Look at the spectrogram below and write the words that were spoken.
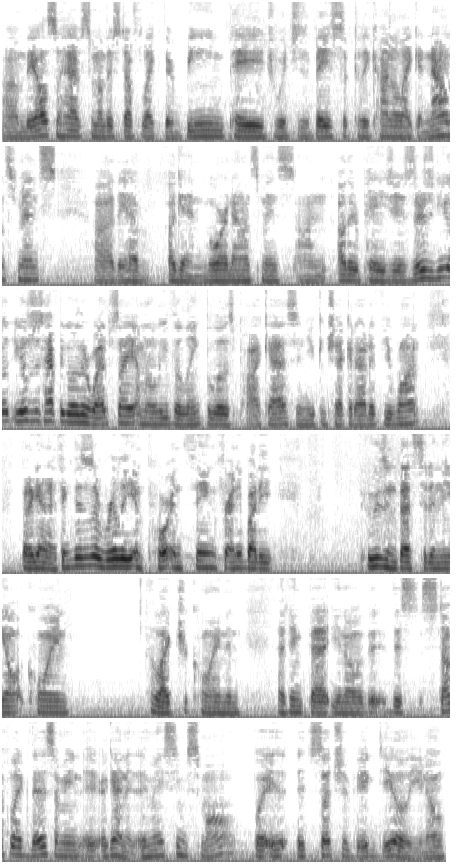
Um, they also have some other stuff like their bean page which is basically kind of like announcements. Uh, they have again more announcements on other pages. There's you'll, you'll just have to go to their website. I'm going to leave the link below this podcast and you can check it out if you want. But again i think this is a really important thing for anybody who's invested in the altcoin Electra Coin, and I think that you know this stuff like this. I mean, it, again, it, it, may seem small, but it, it's such a big deal. You know,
